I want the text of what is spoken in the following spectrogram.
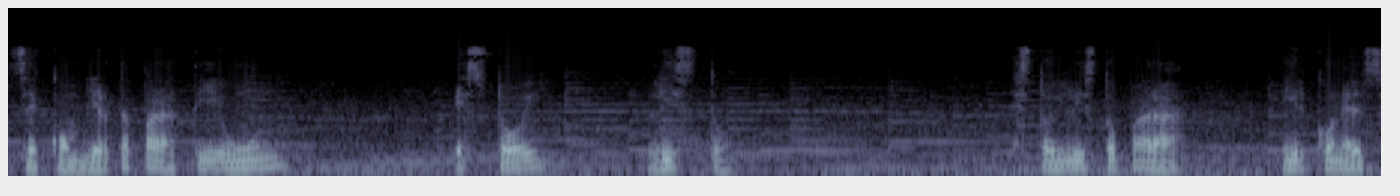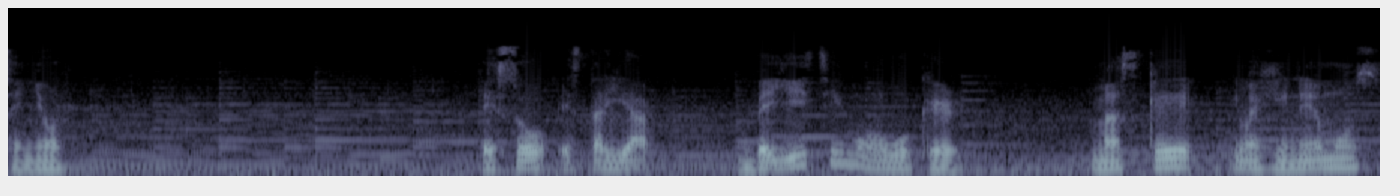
se convierta para ti un estoy listo. Estoy listo para ir con el Señor. Eso estaría bellísimo, Walker. Más que imaginemos,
